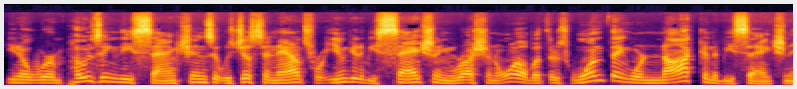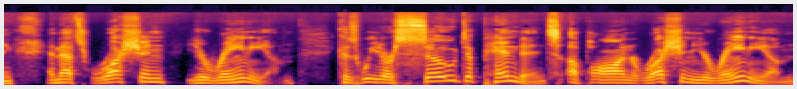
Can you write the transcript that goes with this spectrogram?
you know, we're imposing these sanctions. It was just announced we're even going to be sanctioning Russian oil, but there's one thing we're not going to be sanctioning, and that's Russian uranium, because we are so dependent upon Russian uranium.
